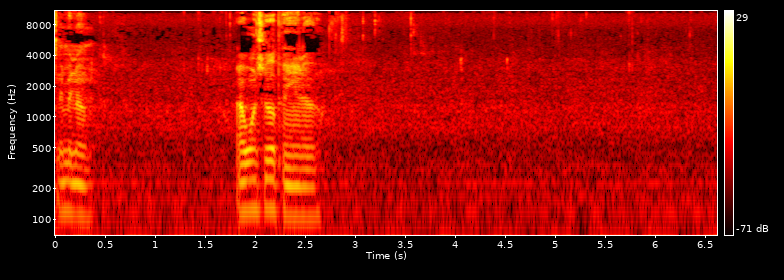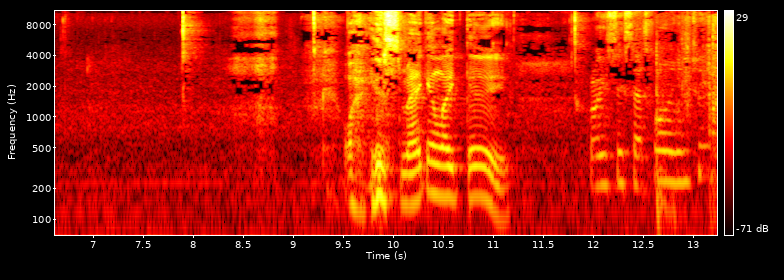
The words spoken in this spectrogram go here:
Let me know. I want your opinion though. Why you smacking like that? Are you successful on YouTube?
